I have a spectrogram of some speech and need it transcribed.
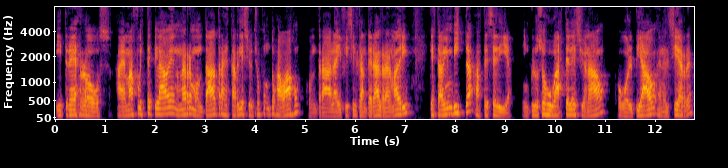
y 3 robos. Además fuiste clave en una remontada tras estar 18 puntos abajo contra la difícil cantera del Real Madrid, que estaba invicta hasta ese día incluso jugaste lesionado o golpeado en el cierre.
